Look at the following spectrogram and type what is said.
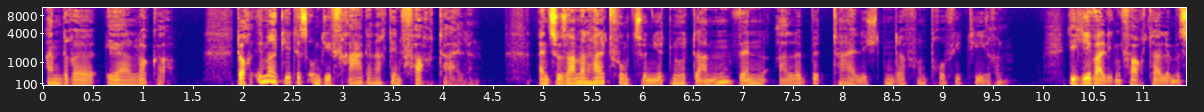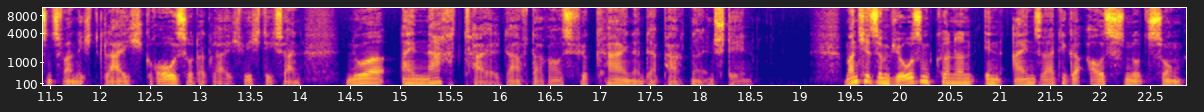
andere eher locker. Doch immer geht es um die Frage nach den Vorteilen. Ein Zusammenhalt funktioniert nur dann, wenn alle Beteiligten davon profitieren. Die jeweiligen Vorteile müssen zwar nicht gleich groß oder gleich wichtig sein, nur ein Nachteil darf daraus für keinen der Partner entstehen. Manche Symbiosen können in einseitige Ausnutzung,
